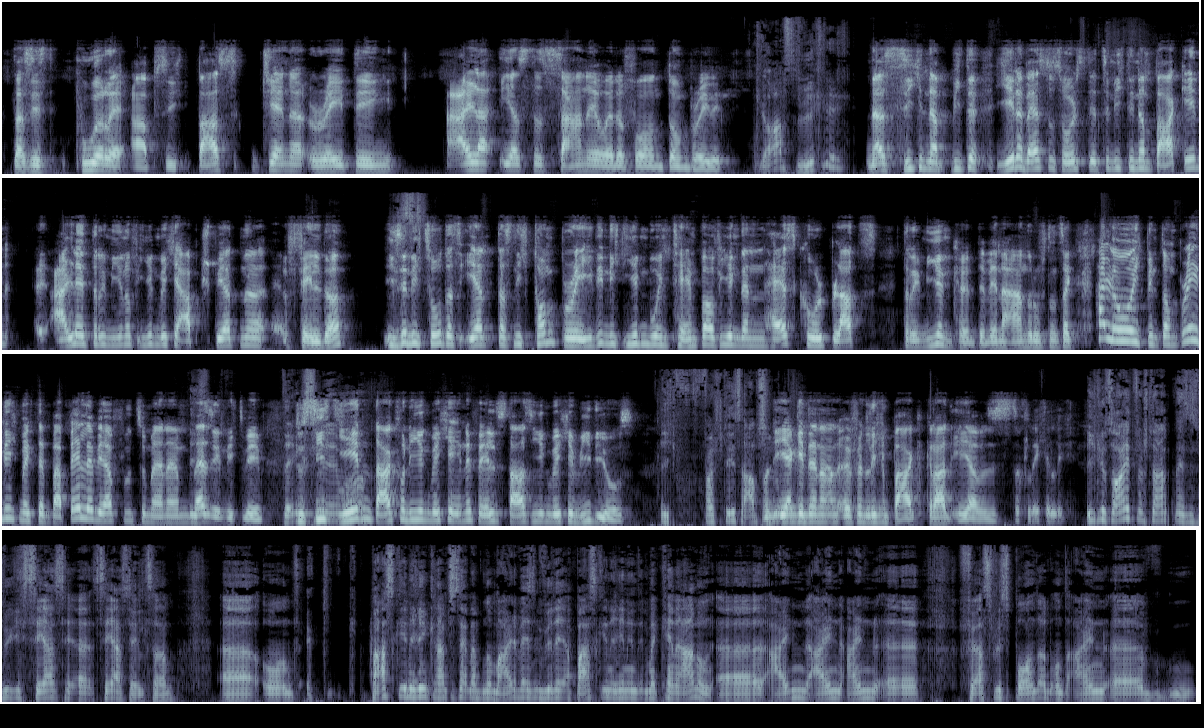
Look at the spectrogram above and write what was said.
Das ist pure Absicht. Bass Generating, allererster Sahne, Alter, von Tom Brady. Glaubst du wirklich? Na sicher, na bitte. Jeder weiß, du sollst jetzt nicht in einen Park gehen. Alle trainieren auf irgendwelche abgesperrten äh, Felder. Ist ja nicht so, dass er, dass nicht Tom Brady nicht irgendwo in Tampa auf irgendeinem Highschool-Platz trainieren könnte, wenn er anruft und sagt, hallo, ich bin Tom Brady, ich möchte ein paar Bälle werfen zu meinem, ich weiß ich nicht wem. Du siehst jeden Tag von irgendwelchen NFL-Stars irgendwelche Videos. Verstehe es absolut. Und er geht in einen öffentlichen Park, gerade er, aber das ist doch lächerlich. Ich habe es auch nicht verstanden, es ist wirklich sehr, sehr, sehr seltsam. Äh, und Pass generieren kann es sein, aber normalerweise würde er Pass generieren, indem er, keine Ahnung, äh, allen, allen, allen äh, First Respondern und allen, äh,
